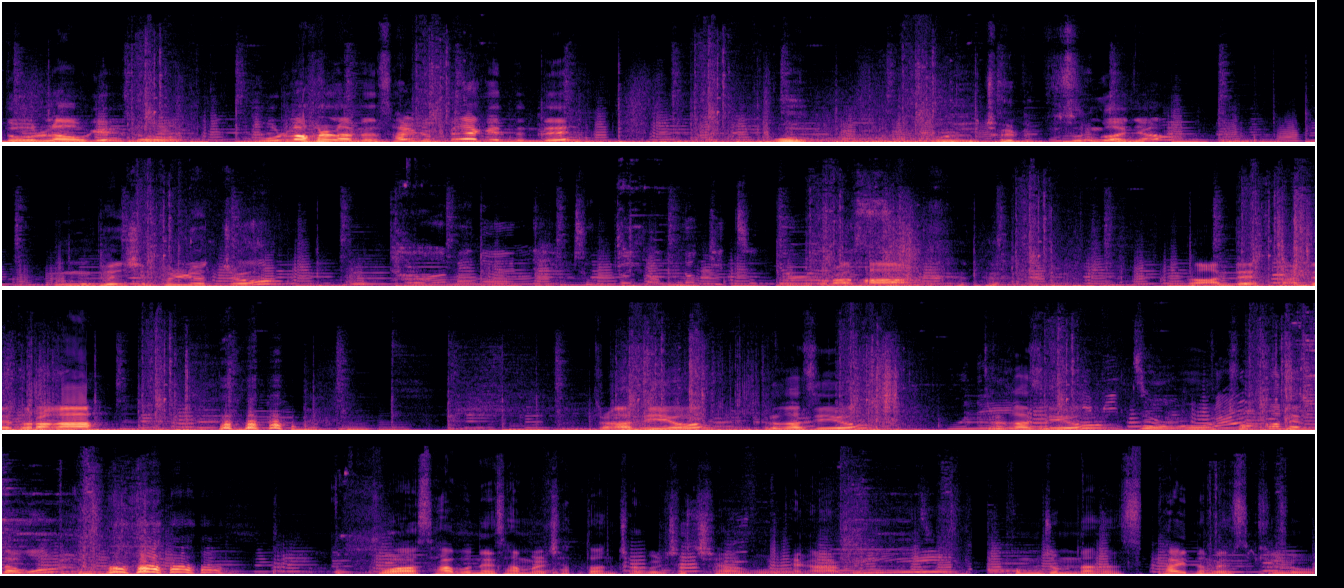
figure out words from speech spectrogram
너 올라오게? 너 올라오려면 살 좀 빼야겠는데? 오! 오 절벽 부수는 거 아니야? 응 변신 풀렸죠? 다음에는 좀 더 넉넉히 챙겨. 돌아가 너 안돼 안돼 돌아가 들어가세요 들어가세요 들어가세요? 오오 총 꺼낸다고? 9와 4분의 3을 찾던 적을 처치하고 폼 좀 나는 스파이더맨 스킬로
